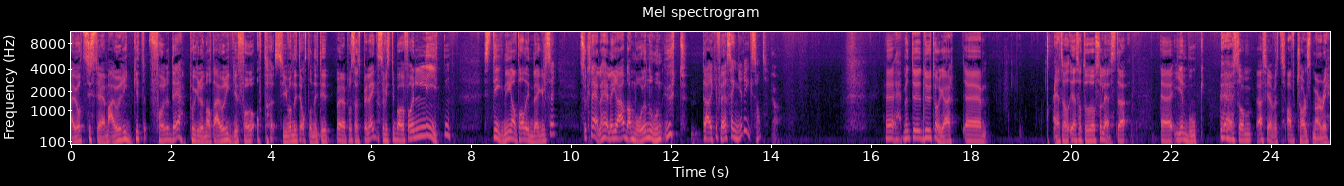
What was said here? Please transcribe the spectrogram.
er jo at systemet er jo rigget for det. På grunn av at det er jo rigget for 97-98 belegg. Så hvis de bare får en liten stigning i antall innleggelser, så kneler hele greia. Da må jo noen ut. Det er ikke flere senger, ikke sant? Ja. Eh, men du, du Torgeir. Eh, jeg satt og leste eh, i en bok som er skrevet av Charles Murray,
